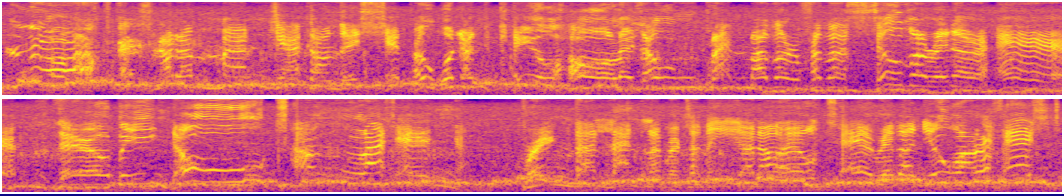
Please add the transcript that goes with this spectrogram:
Look! There's not a man jack on this ship who wouldn't keel haul his own grandmother for the silver in her hair! There'll be no tongue lashing! Bring the landlubber to me and I'll tear him a new orifice!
